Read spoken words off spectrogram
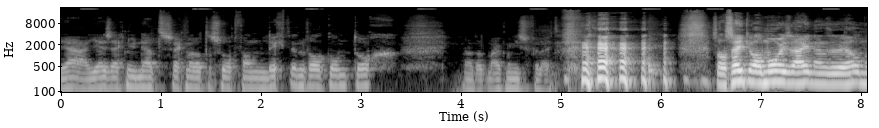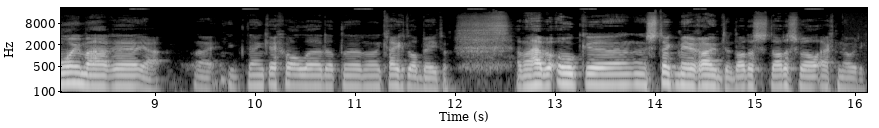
ja, jij zegt nu net zeg maar, dat er een soort van lichtinval komt, toch? Nou, dat maakt me niet zoveel uit. Het zal zeker wel mooi zijn en heel mooi, maar ja. Nee, ik denk echt wel uh, dat uh, dan krijg je het wel beter. En dan hebben we ook een stuk meer ruimte. Dat is, dat is wel echt nodig.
